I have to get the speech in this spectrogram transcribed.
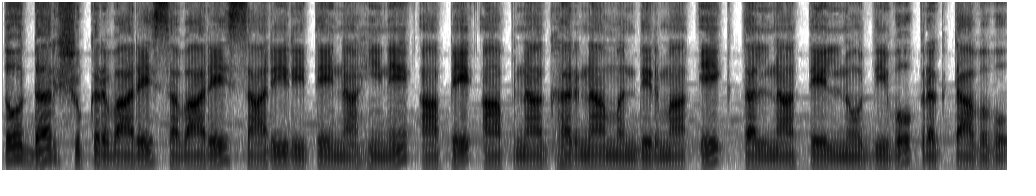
તો દર શુક્રવારે સવારે સારી રીતે નાહીને આપે આપના ઘરના મંદિરમાં એક તલના તેલનો દીવો પ્રગટાવવો.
